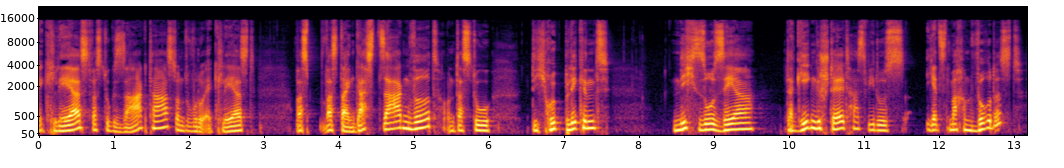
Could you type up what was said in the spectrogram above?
erklärst, was du gesagt hast und wo du erklärst, was, was dein Gast sagen wird und dass du dich rückblickend nicht so sehr dagegen gestellt hast, wie du es jetzt machen würdest.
